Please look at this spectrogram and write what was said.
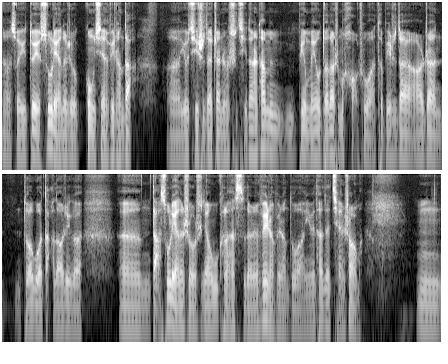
啊，所以对苏联的这个贡献非常大。呃，尤其是在战争时期，但是他们并没有得到什么好处啊，特别是在二战德国打到这个，嗯，打苏联的时候，实际上乌克兰死的人非常非常多啊，因为他在前哨嘛，嗯，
